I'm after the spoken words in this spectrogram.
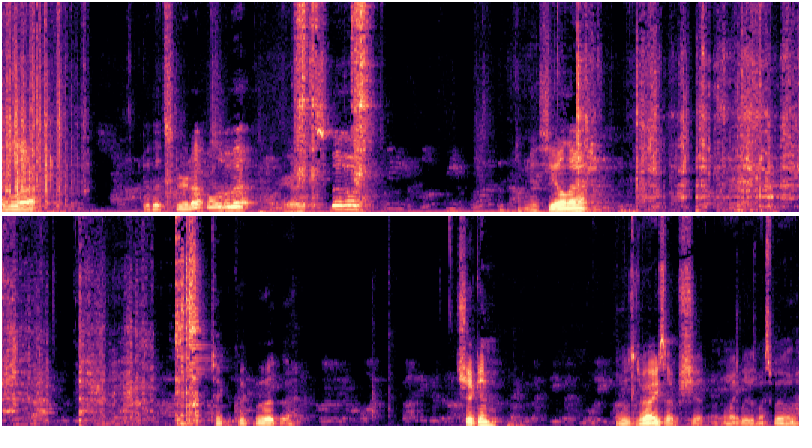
We'll uh, get that stirred up a little bit. Gonna the spoon. You see all that? Take a quick boo at the chicken. Lose the rice. Oh shit! I might lose my spoon.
